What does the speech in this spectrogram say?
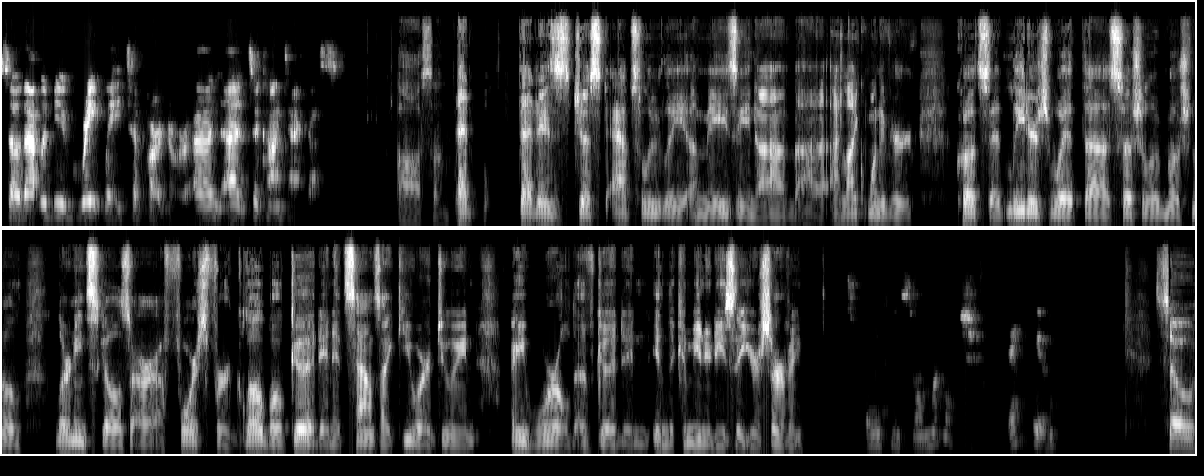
So that would be a great way to partner and uh, to contact us. Awesome. That that is just absolutely amazing. Um, uh, I like one of your quotes that leaders with uh, social emotional learning skills are a force for global good, and it sounds like you are doing a world of good in in the communities that you're serving. Thank you so much. Thank you. So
